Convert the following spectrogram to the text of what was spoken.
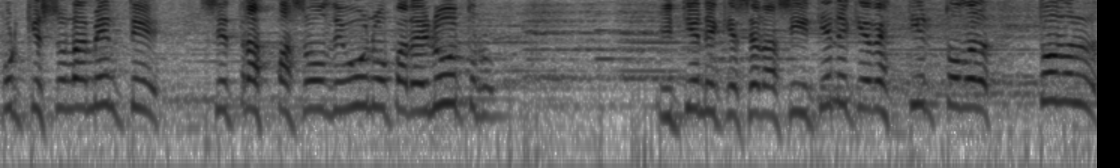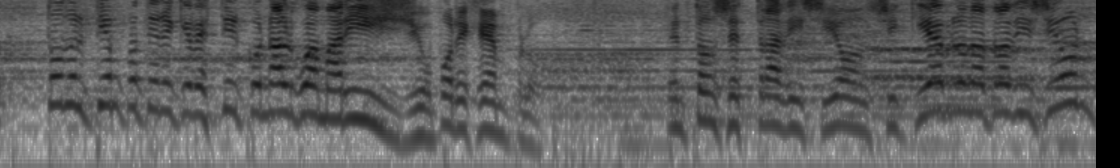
Porque solamente se traspasó de uno para el otro. Y tiene que ser así. Tiene que vestir todo, todo, todo el tiempo tiene que vestir con algo amarillo, por ejemplo. Entonces tradición, si quiebra la tradición,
